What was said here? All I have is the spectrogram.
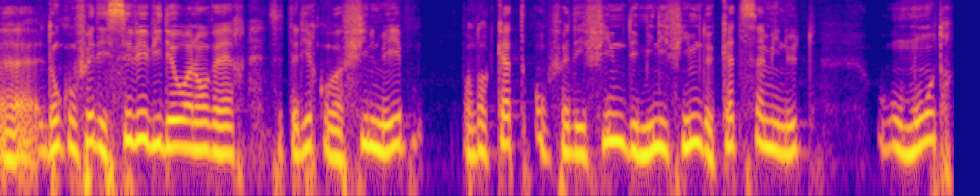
Euh, donc on fait des CV vidéo à l'envers, c'est-à-dire qu'on va filmer pendant 4, on fait des films, des mini-films de 4-5 minutes où on montre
